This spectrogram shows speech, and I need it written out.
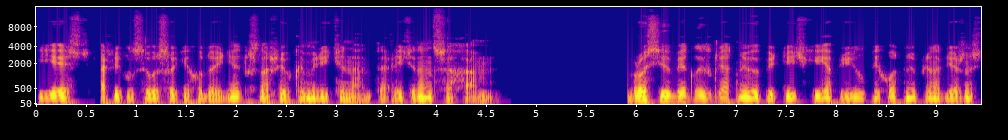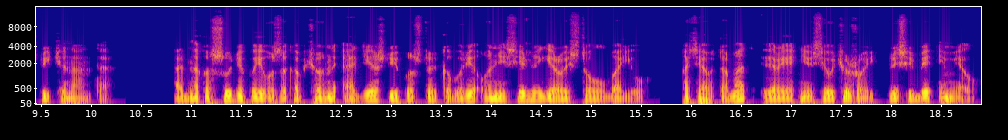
«Есть!» — откликнулся высокий худой негр с нашивками лейтенанта. Лейтенант Сахам. Бросив беглый взгляд на его петлички, я определил пехотную принадлежность лейтенанта. Однако, судя по его закопченной одежде и пустой кобуре, он не сильно геройствовал в бою, хотя автомат, вероятнее всего чужой, при себе имел.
